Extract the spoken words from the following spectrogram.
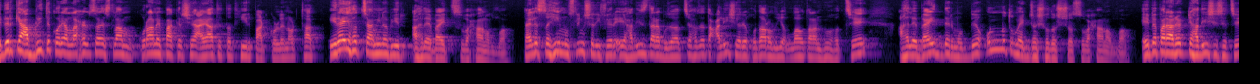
এদেরকে আবৃত করে আল্লাহ ইসলাম কোরআনে পাকের সে আয়াতে তথহির পাঠ করলেন, অর্থাৎ এরাই হচ্ছে আমি নবীর আহলে বাইত তাইলে সহি মুসলিম শরীফের এই হাদিস দ্বারা বোঝা যাচ্ছে হজরত আলী শেরে খুদা রদি আল্লাহ তালাহু হচ্ছে আহলে বাইদদের মধ্যে অন্যতম একজন সদস্য সুবাহান আল্লাহ এই ব্যাপারে আরো একটি হাদিস এসেছে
